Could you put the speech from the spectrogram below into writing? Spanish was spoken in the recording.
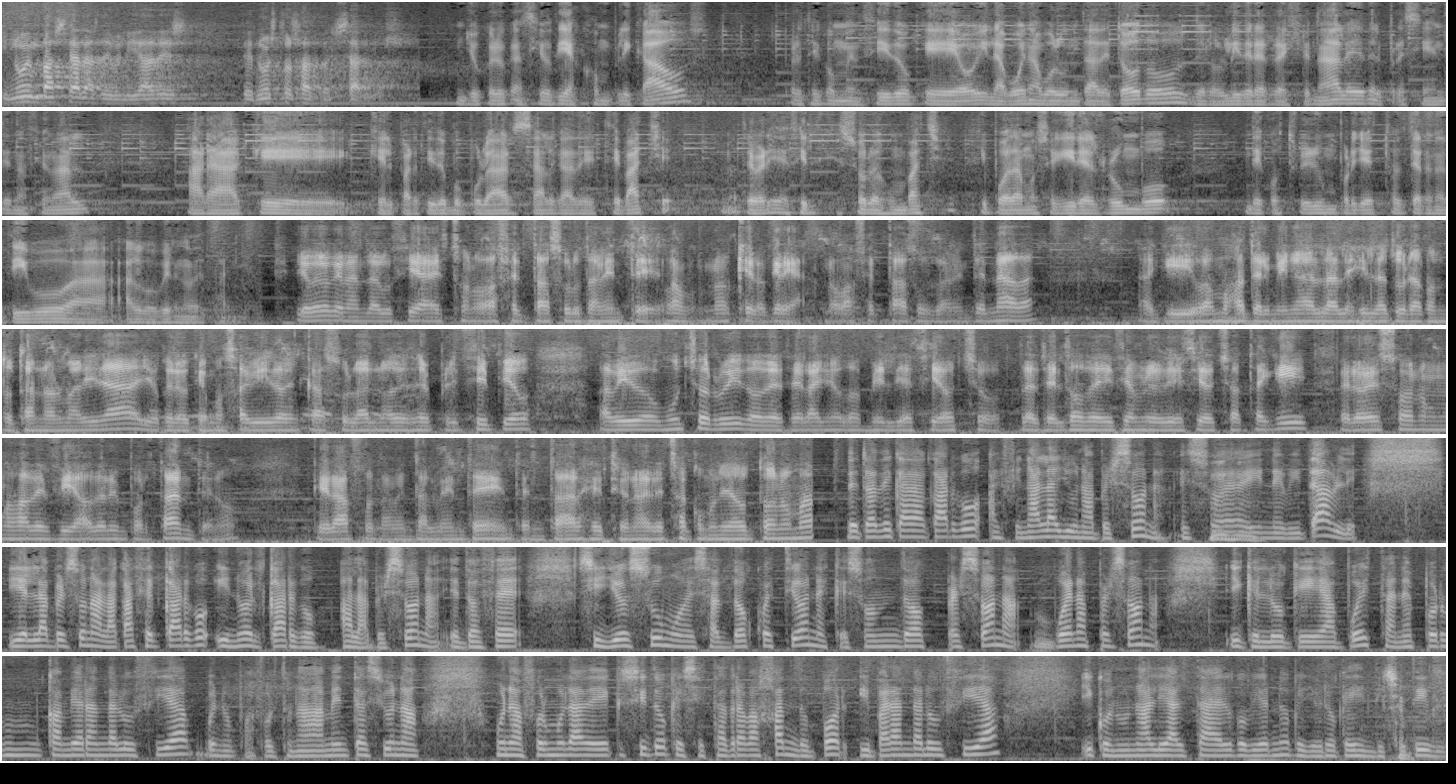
y no en base a las debilidades de nuestros adversarios. Yo creo que han sido días complicados, pero estoy convencido que hoy la buena voluntad de todos, de los líderes regionales, del presidente nacional, hará que, el Partido Popular salga de este bache, no atrevería a decir que solo es un bache, y podamos seguir el rumbo de construir un proyecto alternativo al Gobierno de España. Yo creo que en Andalucía esto no va a afectar absolutamente, vamos, no es que lo crea, no va a afectar absolutamente nada. Aquí vamos a terminar la legislatura con total normalidad. Yo creo que hemos sabido encapsularnos desde el principio. Ha habido mucho ruido desde el año 2018, desde el 2 de diciembre del 18 hasta aquí, pero eso no nos ha desviado de lo importante, ¿no? que era fundamentalmente intentar gestionar esta comunidad autónoma. Detrás de cada cargo al final hay una persona, eso es inevitable. Y es la persona la que hace el cargo y no el cargo a la persona. Y entonces, si yo sumo esas dos cuestiones, que son dos personas, buenas personas, y que lo que apuestan es por cambiar Andalucía, bueno, pues afortunadamente ha sido una, una fórmula de éxito que se está trabajando por y para Andalucía y con una lealtad del gobierno que yo creo que es indiscutible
